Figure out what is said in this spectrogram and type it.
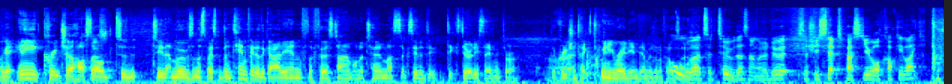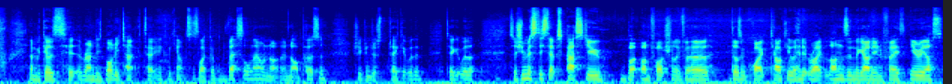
Okay, any creature hostile to, to you that moves in the space within 10 feet of the Guardian for the first time on a turn must succeed a de- dexterity saving throw. The creature right. takes 20 radiant damage on a failed Oh, save. that's a two. That's not going to do it. So she steps past you, all cocky like, and because Randy's body ta- technically counts as like a vessel now, not not a person, she can just take it with him, take it with her. So she misty steps past you, but unfortunately for her, doesn't quite calculate it right. Lands in the Guardian of Faith. Irios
